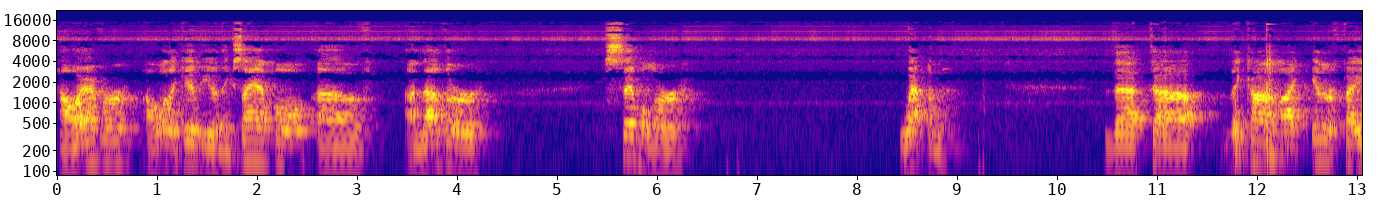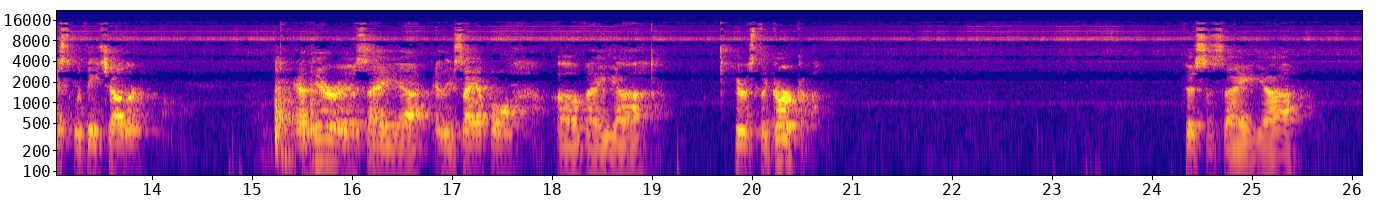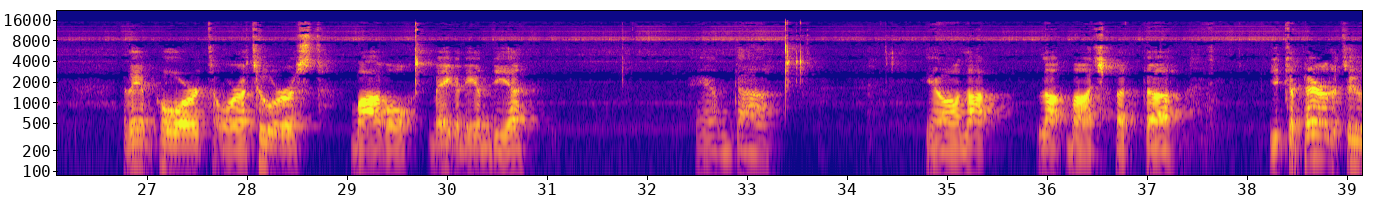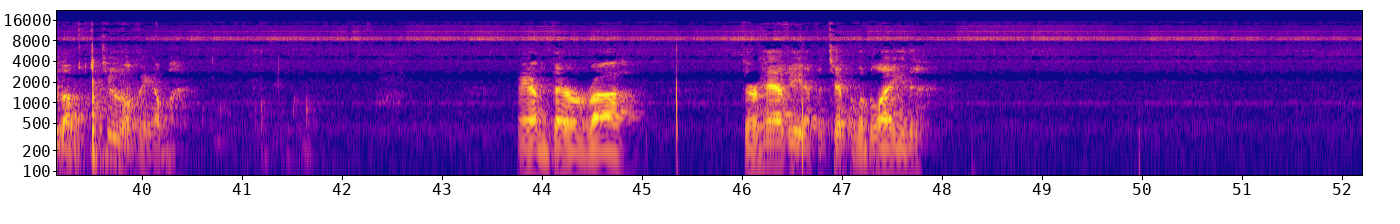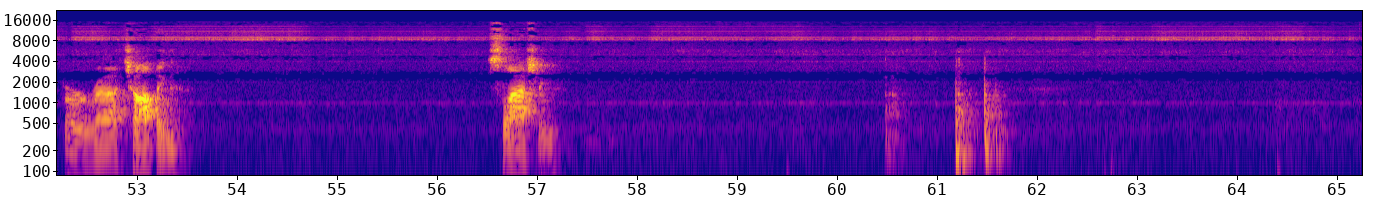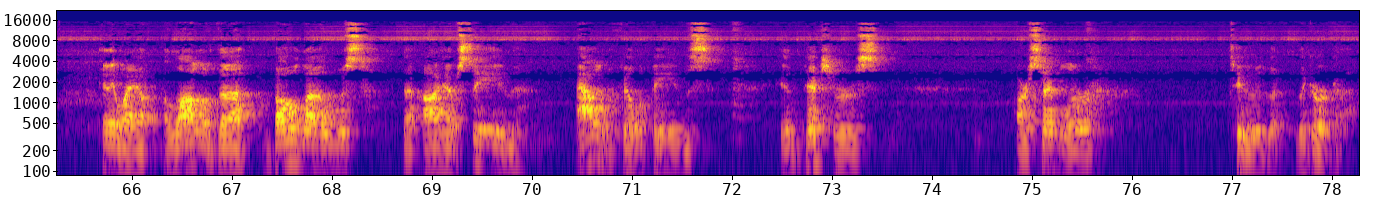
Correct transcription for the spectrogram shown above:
However, I want to give you an example of another similar weapon that uh, they kind of like interface with each other. And here is a uh, an example of a, uh, here's the Gurkha. This is a uh, an import or a tourist model made in India. And, uh, you know, not, not much, but uh, you compare the two of two of them and they're uh, they're heavy at the tip of the blade for uh, chopping, slashing. Anyway, a lot of the bolos that I have seen out of the Philippines in pictures are similar to the, the Gurkha.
